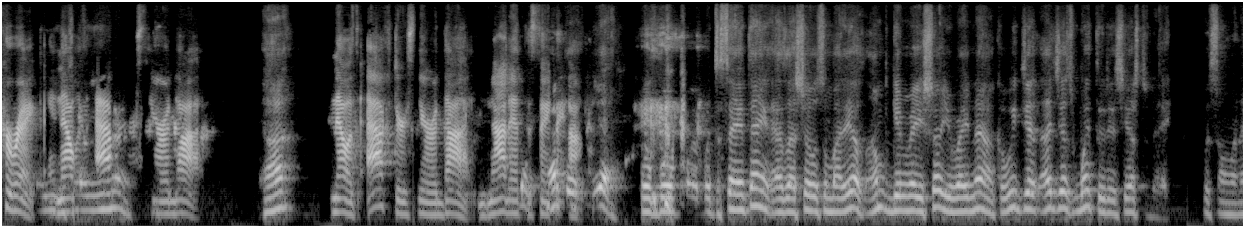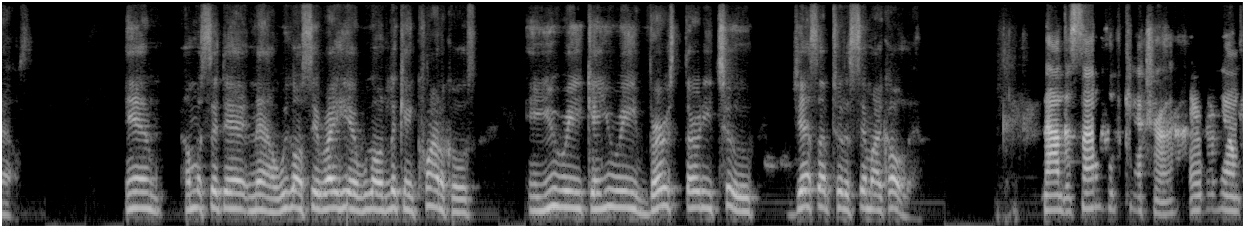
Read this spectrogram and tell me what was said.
Correct. And now it's after Sarah died. Huh? Now it's after Sarah died, not at the same after, time. Yeah, but, but, but, the same thing as I showed somebody else. I'm getting ready to show you right now because we just I just went through this yesterday with someone else, and I'm gonna sit there now. We're gonna sit right here. We're gonna look in Chronicles, and you read. Can you read verse 32 just up to the semicolon? Now the sons of Keturah, Abraham's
